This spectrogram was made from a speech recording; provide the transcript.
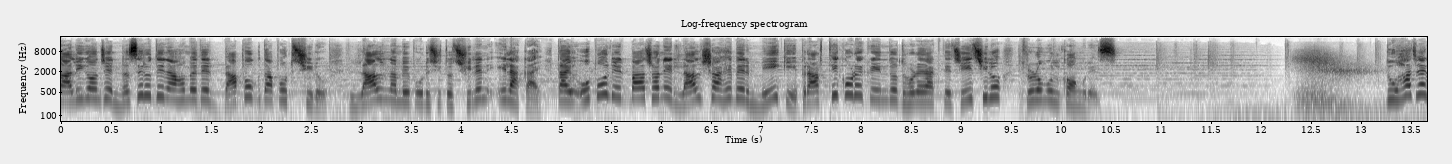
কালীগঞ্জের নসিরুদ্দিন আহমেদের ব্যাপক দাপট ছিল। লাল নামে পরিচিত ছিলেন এলাকায়। তাই উপনির্বাচনে লাল সাহেবের মেয়েকে প্রার্থী করে কেন্দ্র ধরে রাখতে চেয়েছিল তৃণমূল কংগ্রেস। দু হাজার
